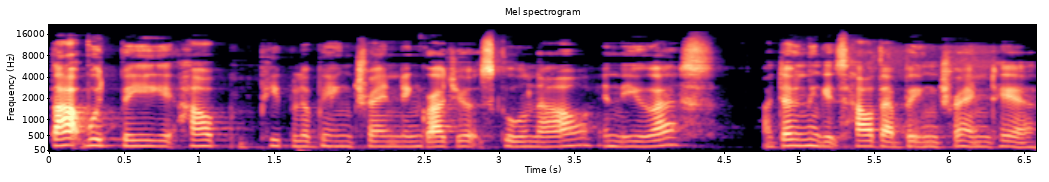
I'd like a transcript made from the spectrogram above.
that would be how people are being trained in graduate school now in the US? I don't think it's how they're being trained here.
